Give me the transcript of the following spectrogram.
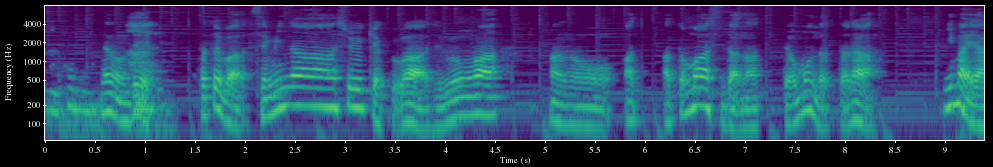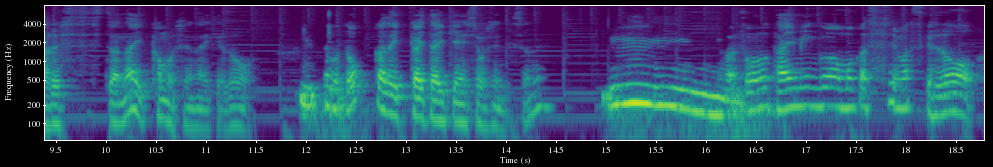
あ、なるほど。なので、はい例えばセミナー集客は自分は、あの、あ後回しだなって思うんだったら、今やる必要はないかもしれないけど、うんでもどっかで一回体験してほしいんですよね。うん。だからそのタイミングはお任せしますけど、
